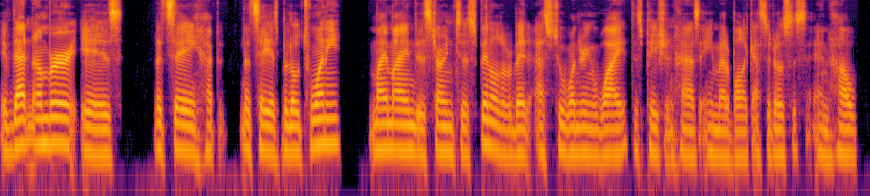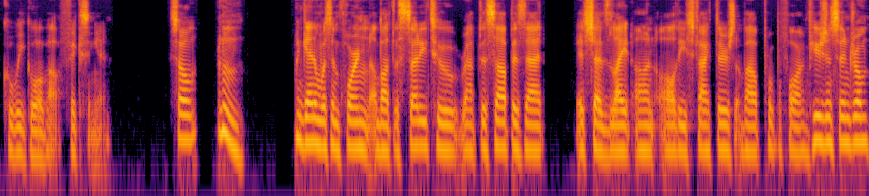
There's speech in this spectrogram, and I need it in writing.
If that number is let's say let's say it's below 20, my mind is starting to spin a little bit as to wondering why this patient has a metabolic acidosis and how could we go about fixing it. So again, what's important about the study to wrap this up is that it sheds light on all these factors about propofol infusion syndrome.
